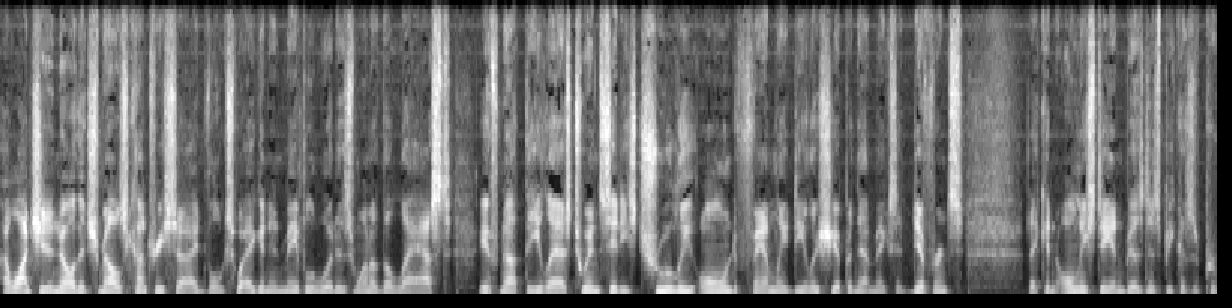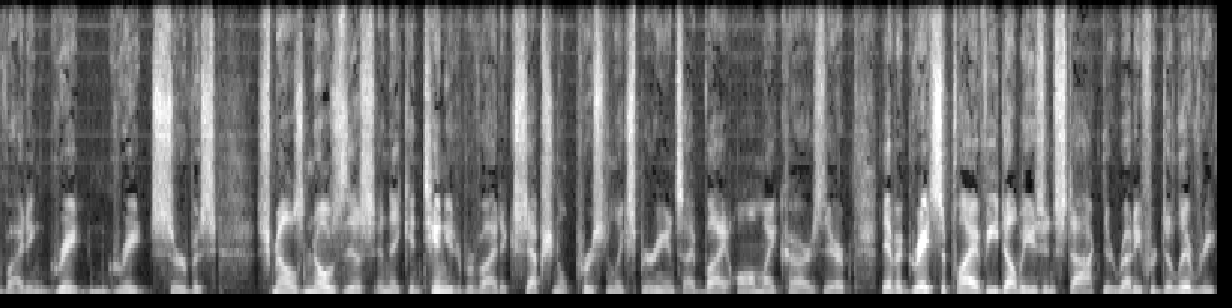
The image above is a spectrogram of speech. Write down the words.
I want you to know that Schmelz Countryside Volkswagen in Maplewood is one of the last, if not the last, Twin Cities truly owned family dealership, and that makes a difference. They can only stay in business because of providing great, great service. Schmelz knows this, and they continue to provide exceptional personal experience. I buy all my cars there. They have a great supply of VWs in stock. They're ready for delivery.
